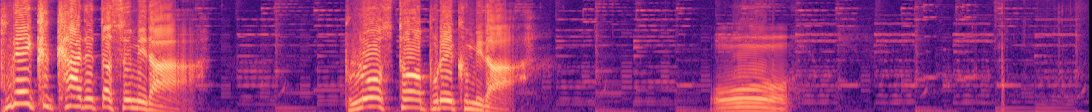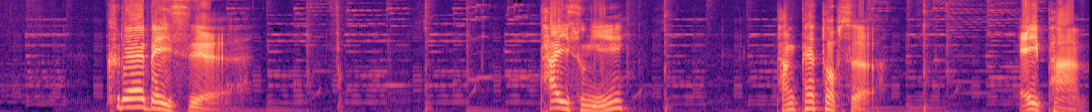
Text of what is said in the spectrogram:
브레이크 카드 떴습니다. 블로스터 브레이크입니다. 오. 크레베이스. 파이숭이. 방패톱스. 에이팜.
